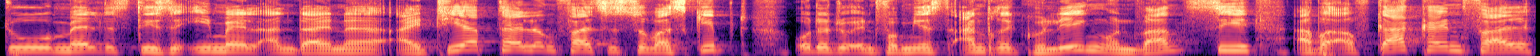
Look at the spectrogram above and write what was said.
Du meldest diese E-Mail an deine IT-Abteilung, falls es sowas gibt, oder du informierst andere Kollegen und warnst sie, aber auf gar keinen Fall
